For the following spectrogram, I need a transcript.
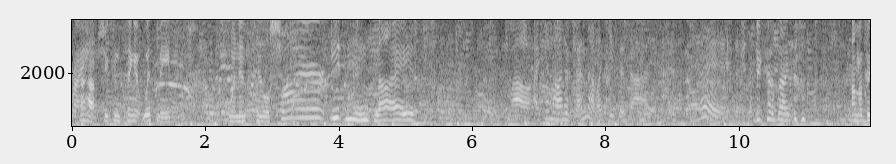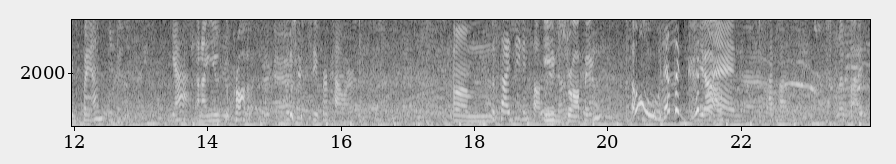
Right. Perhaps you can sing it with me. When it's Hillshire, eating's nice. Wow, I cannot have done that like you did that. That is good. Because I, I'm a big fan Yeah. and I use the products. What's your superpower? Um, Besides eating sausage. eavesdropping. Oh, that's a good Yeah. one. High five. Low five.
